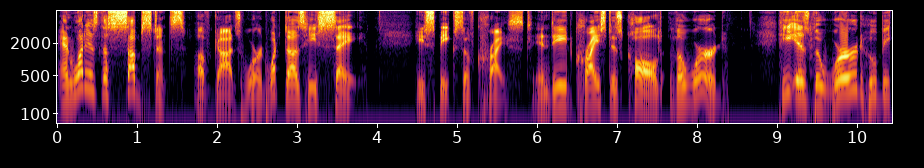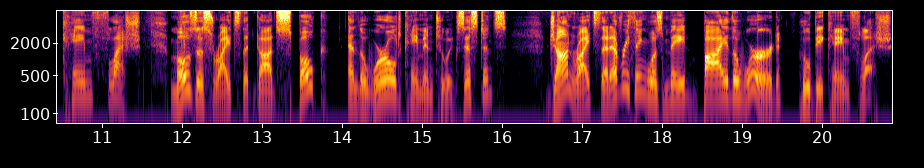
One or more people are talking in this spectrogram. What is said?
And what is the substance of God's Word? What does He say? He speaks of Christ. Indeed, Christ is called the Word. He is the Word who became flesh. Moses writes that God spoke and the world came into existence, John writes that everything was made by the Word who became flesh.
